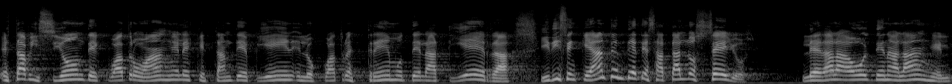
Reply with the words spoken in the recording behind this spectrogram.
esta visión de cuatro ángeles que están de pie en los cuatro extremos de la tierra. Y dicen que antes de desatar los sellos le da la orden al ángel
